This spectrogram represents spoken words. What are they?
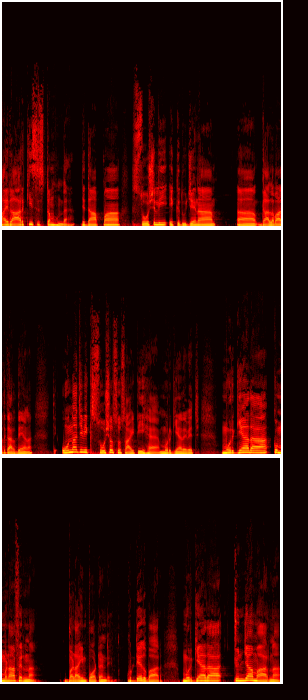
ਹਾਇਰਾਰਕੀ ਸਿਸਟਮ ਹੁੰਦਾ ਜਿੱਦਾਂ ਆਪਾਂ ਸੋਸ਼ਲੀ ਇੱਕ ਦੂਜੇ ਨਾਲ ਗੱਲਬਾਤ ਕਰਦੇ ਆ ਨਾ, ਤੇ ਉਹਨਾਂ 'ਚ ਵੀ ਇੱਕ ਸੋਸ਼ਲ ਸੁਸਾਇਟੀ ਹੈ ਮੁਰਗੀਆਂ ਦੇ ਵਿੱਚ। ਮੁਰਗੀਆਂ ਦਾ ਘੁੰਮਣਾ ਫਿਰਨਾ ਬੜਾ ਇੰਪੋਰਟੈਂਟ ਹੈ। ਖੁੱਡੇ ਤੋਂ ਬਾਹਰ, ਮੁਰਗੀਆਂ ਦਾ ਚੁੰਝਾਂ ਮਾਰਨਾ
